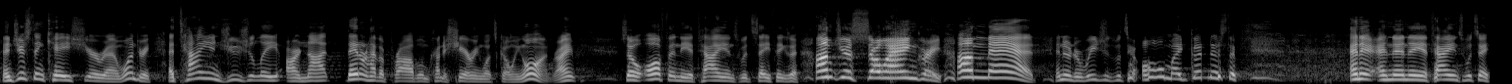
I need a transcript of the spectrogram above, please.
And just in case you're uh, wondering, Italians usually are not, they don't have a problem kind of sharing what's going on, right? So often the Italians would say things like, I'm just so angry, I'm mad. And the Norwegians would say, Oh my goodness. And, it, and then the Italians would say,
